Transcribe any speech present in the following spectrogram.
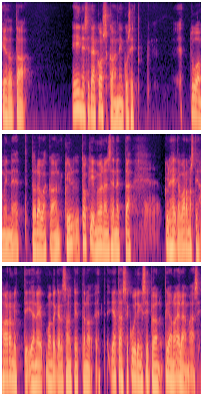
Ja tota, ei ne sitä koskaan niin kuin sit tuominneet todellakaan. Kyllä, toki myönnän sen, että kyllä heitä varmasti harmitti ja ne monta kertaa sanoikin, että, no, että jätä se kuitenkin se piano, piano elämääsi.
